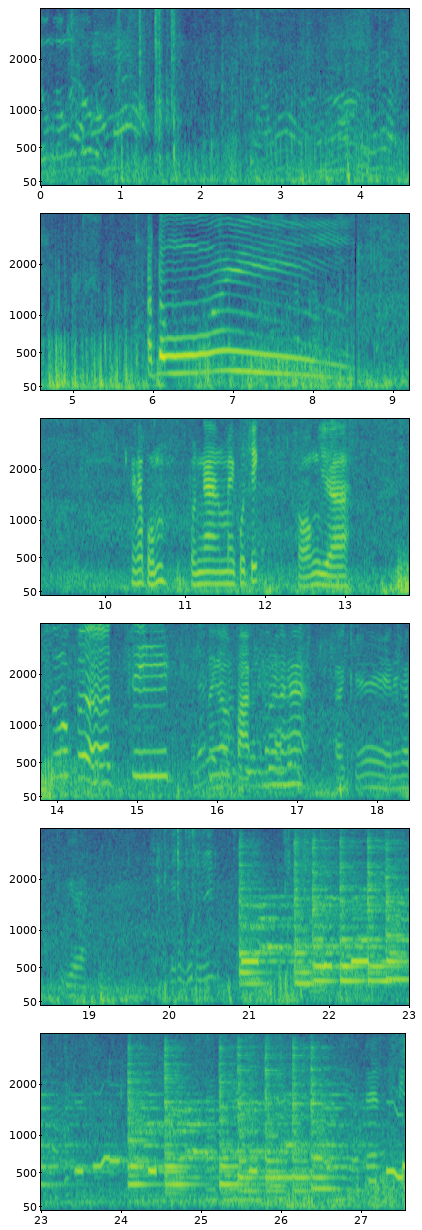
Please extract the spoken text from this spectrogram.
ลุงลุงครับลุงเอาตัวะครับผมผลงานไมโครจิกของเหยื่อซูเปอร์จิกนะครับฝากด้วยนะฮะ โอเค นี่ครับเหยื่อแบนซี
